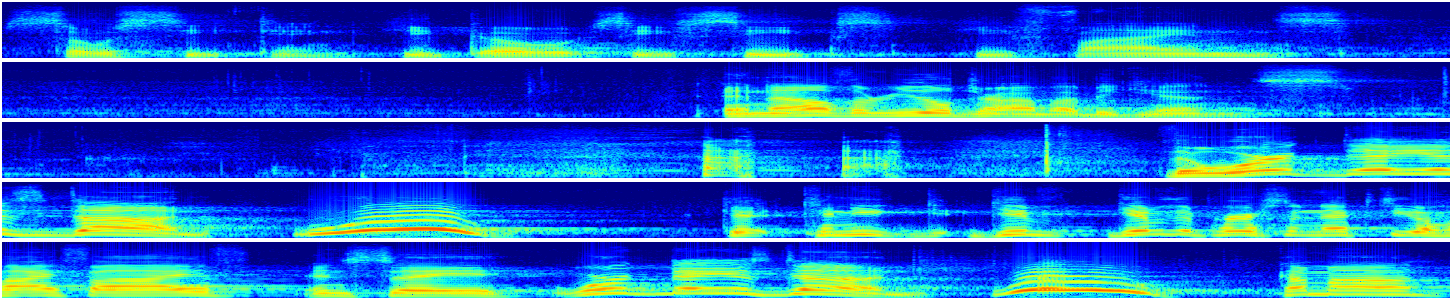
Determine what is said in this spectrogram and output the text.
so seeking. He goes, he seeks, he finds and now the real drama begins. the workday is done. Woo! Can you give, give the person next to you a high five and say, Workday is done? Woo! Come on,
